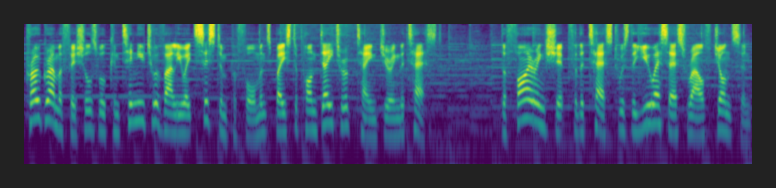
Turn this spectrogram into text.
Program officials will continue to evaluate system performance based upon data obtained during the test. The firing ship for the test was the USS Ralph Johnson.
